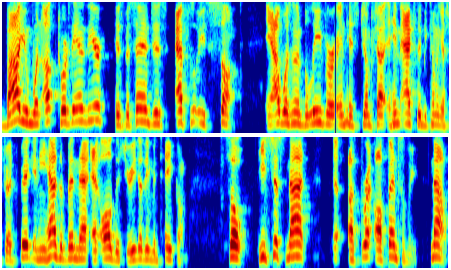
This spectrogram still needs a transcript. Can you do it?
volume went up towards the end of the year, his percentages absolutely sunk. And I wasn't a believer in his jump shot, him actually becoming a stretch big. And he hasn't been that at all this year. He doesn't even take them. So he's just not a threat offensively. Now,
